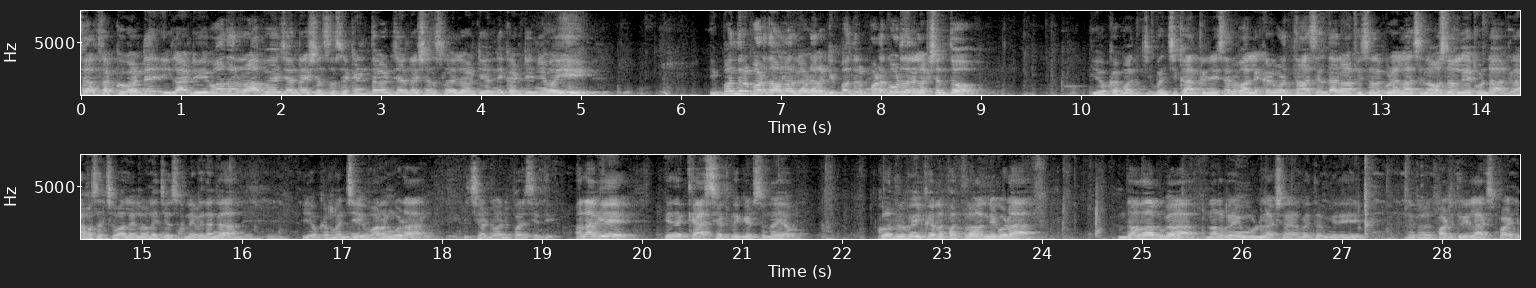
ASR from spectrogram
చాలా తక్కువ అంటే ఇలాంటి వివాదాలు రాబోయే జనరేషన్స్ సెకండ్ థర్డ్ జనరేషన్స్లో ఇలాంటివన్నీ కంటిన్యూ అయ్యి ఇబ్బందులు పడుతూ ఉన్నారు కాబట్టి అలాంటి ఇబ్బందులు పడకూడదనే లక్ష్యంతో ఈ యొక్క మంచి మంచి కార్యక్రమం చేశారు. వాళ్ళు ఎక్కడ కూడా తహసీల్దార్ ఆఫీసులకు కూడా వెళ్ళాల్సిన అవసరం లేకుండా గ్రామ సచివాలయంలోనే చేసుకునే విధంగా ఈ యొక్క మంచి వరం కూడా ఇచ్చినటువంటి పరిస్థితి. అలాగే ఏదో క్యాస్ట్ సర్టిఫికేట్స్ ఉన్నాయో కుల ధృవీకరణ పత్రాలన్నీ కూడా దాదాపుగా నలభై మూడు లక్షల ఎనభై తొమ్మిది forty three lakhs point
